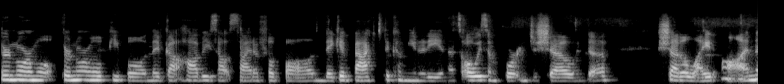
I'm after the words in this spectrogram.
they're normal they're normal people and they've got hobbies outside of football and they give back to the community and that's always important to show and to shed a light on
